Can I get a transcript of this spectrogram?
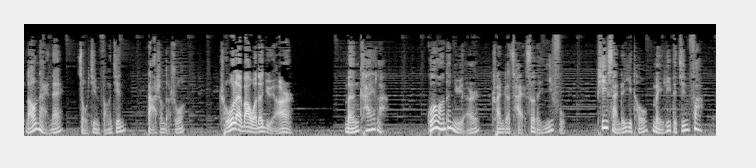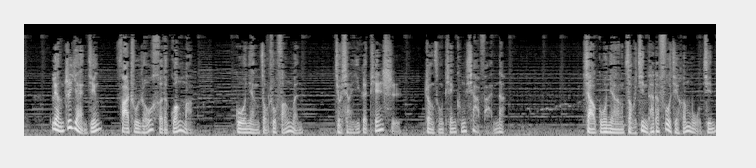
老奶奶走进房间，大声地说：“出来吧，我的女儿。”门开了，国王的女儿穿着彩色的衣服。披散着一头美丽的金发，两只眼睛发出柔和的光芒。姑娘走出房门，就像一个天使，正从天空下凡呢。小姑娘走进她的父亲和母亲，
